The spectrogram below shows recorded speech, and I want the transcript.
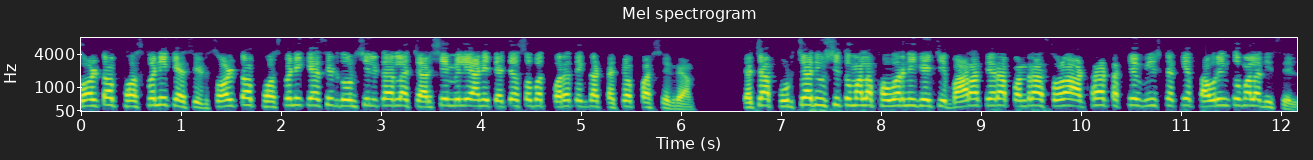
Salt of phosphonic acid salt of phosphonic acid दोनशे लिटरला चारशे मिली आणि त्याच्यासोबत परत एकदा टच ऑफ पाचशे ग्रॅम. त्याच्या पुढच्या दिवशी तुम्हाला फवारणी घ्यायची. बारा तेरा पंधरा सोळा अठरा टक्के वीस टक्के फ्लॉवरिंग तुम्हाला दिसेल.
